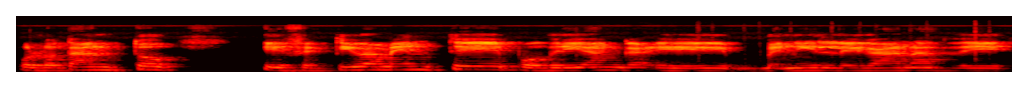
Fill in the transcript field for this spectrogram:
Por lo tanto, efectivamente podrían eh, venirle ganas de,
